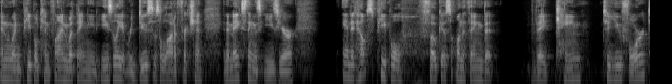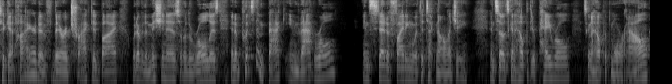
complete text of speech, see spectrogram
and when people can find what they need easily, it reduces a lot of friction and it makes things easier. And it helps people focus on the thing that they came to you for to get hired if they're attracted by whatever the mission is or the role is and it puts them back in that role instead of fighting with the technology. And so it's going to help with your payroll. It's going to help with morale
